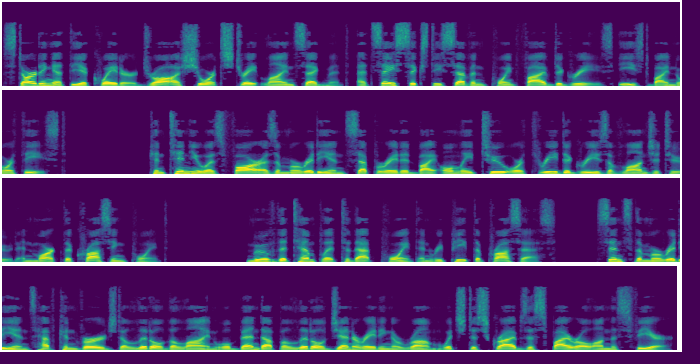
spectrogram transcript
Starting at the equator draw a short straight line segment, at say 67.5 degrees east by northeast. Continue as far as a meridian separated by only 2 or 3 degrees of longitude and mark the crossing point. Move the template to that point and repeat the process. Since the meridians have converged a little the line will bend up a little generating a rhumb which describes a spiral on the sphere.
